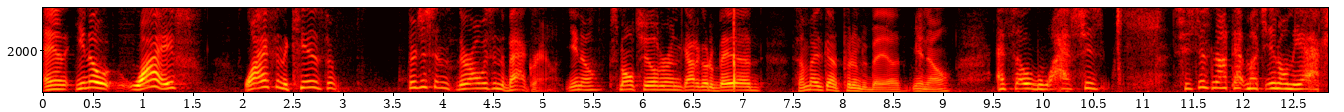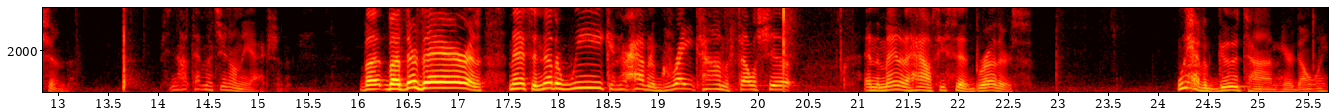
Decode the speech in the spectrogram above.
and you know, wife, wife and the kids, they're just in, they're always in the background. You know, small children got to go to bed. Somebody's got to put them to bed. You know, and so the wife, she's she's just not that much in on the action. She's not that much in on the action. But, but they're there, and man, it's another week, and they're having a great time of fellowship. And the man of the house, he says, Brothers, we have a good time here, don't we?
